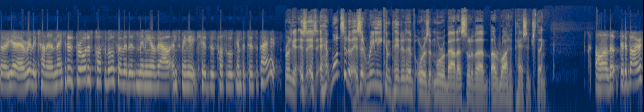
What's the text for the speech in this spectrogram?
So yeah, really trying to make it as broad as possible so that as many of our intermediate kids as possible can participate. Brilliant. Is, is what's it? Is it really competitive, or is it more about a sort of a, a rite of passage thing? Oh, a bit of both,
